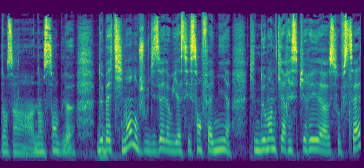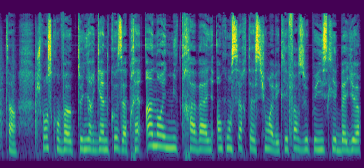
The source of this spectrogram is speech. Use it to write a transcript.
dans un ensemble de bâtiments. Donc, je vous disais, là où il y a ces 100 familles qui ne demandent qu'à respirer, euh, sauf 7. Je pense qu'on va obtenir gain de cause après un an et demi de travail en concertation avec les forces de police, les bailleurs,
